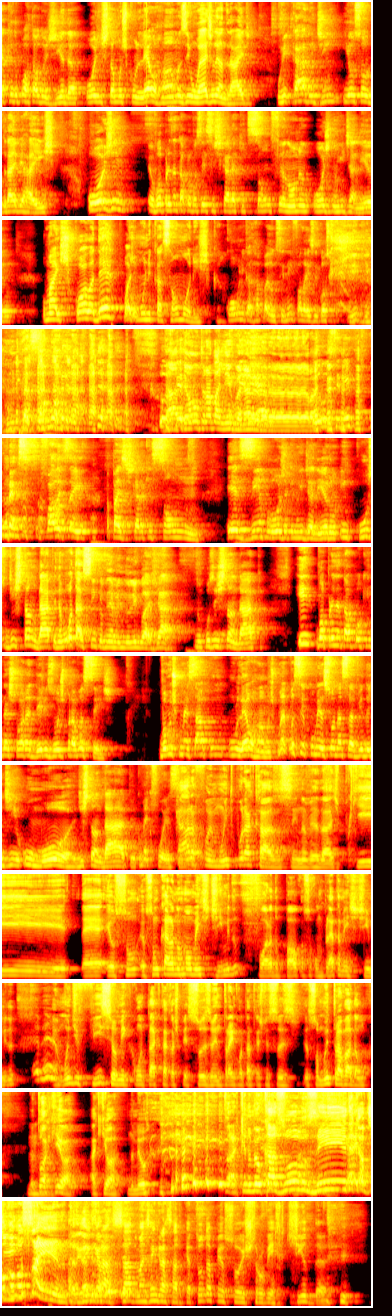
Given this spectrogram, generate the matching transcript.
galera aqui do Portal do Gida. Hoje estamos com Léo Ramos e o Wesley Andrade, o Ricardo Din e eu sou o Drive Raiz. Hoje eu vou apresentar para vocês esses caras aqui que são um fenômeno hoje no Rio de Janeiro. Uma escola de pode Comunicação humorística. comunicação. Rapaz, eu não sei nem falar esse negócio chique. Comunicação humorística. Dá até um trava-língua, né? Eu não sei nem como é que se fala isso aí. Rapaz, esses caras aqui são um exemplo hoje aqui no Rio de Janeiro em curso de stand-up, né? Vou botar assim que eu me lembro no linguajar, no curso de stand-up. E vou apresentar um pouquinho da história deles hoje para vocês. Vamos começar com o Léo Ramos. Como é que você começou nessa vida de humor, de stand-up? Como é que foi? Assim? Cara, foi muito por acaso, assim, na verdade. Porque é, eu, sou, eu sou um cara normalmente tímido, fora do palco, eu sou completamente tímido. É mesmo? É muito difícil eu me contactar com as pessoas, eu entrar em contato com as pessoas. Eu sou muito travadão. Eu tô aqui, ó. Aqui, ó, no meu. tô aqui no meu casulozinho, daqui a pouco eu vou saindo, tá É ligado? engraçado, mas é engraçado que toda pessoa extrovertida,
